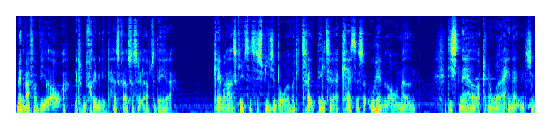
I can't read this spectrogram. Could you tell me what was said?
men var forvirret over, at hun frivilligt havde skrevet sig selv op til det her. Kameraet skiftede til spisebordet, hvor de tre deltagere kastede sig uhemmet over maden. De snærede og knurrede af hinanden, som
